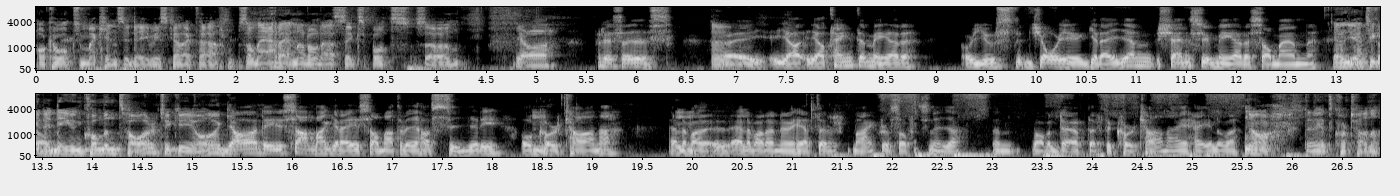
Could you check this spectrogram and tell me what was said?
och också Mackenzie Davis karaktär. Som är en av de där sexbots. Så, Ja, precis. Mm. Eh, Jag, jag tänkte mer, och just Joy-grejen känns ju mer som en... jag, jag tycker liksom- det, det är ju en kommentar tycker jag. Ja, det är ju samma grej som att vi har Siri och Mm. Cortana. Eller, vad, eller vad den nu heter, Microsofts nya. Den var väl döpt efter Cortana i Halo va? Ja, den heter Cortana.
